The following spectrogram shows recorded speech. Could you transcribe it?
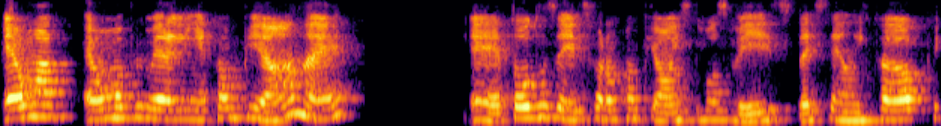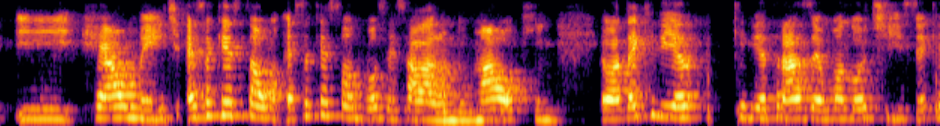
é uma, é uma primeira linha campeã, né? É, todos eles foram campeões duas vezes da Stanley Cup e realmente essa questão, essa questão que vocês falaram do Malkin, eu até queria, queria trazer uma notícia que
